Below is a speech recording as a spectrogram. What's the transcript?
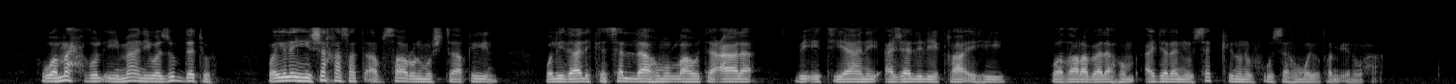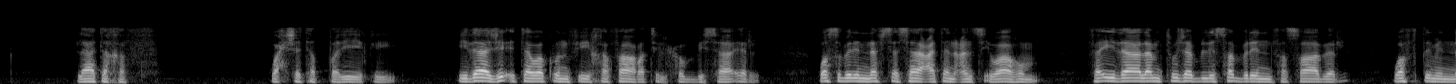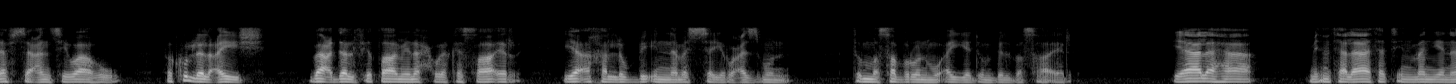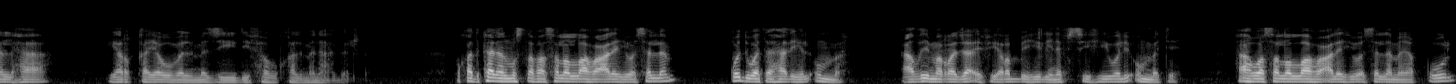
هو محض الإيمان وزبدته. وإليه شخصت أبصار المشتاقين ولذلك سلاهم الله تعالى بإتيان أجل لقائه وضرب لهم أجلا يسكن نفوسهم ويطمئنها. لا تخف وحشة الطريق إذا جئت وكن في خفارة الحب سائر واصبر النفس ساعة عن سواهم فإذا لم تجب لصبر فصابر وافطم النفس عن سواه فكل العيش بعد الفطام نحوك صائر يا أخا اللب إنما السير عزم ثم صبر مؤيد بالبصائر. يا لها من ثلاثة من ينلها يرقى يوم المزيد فوق المنابر. وقد كان المصطفى صلى الله عليه وسلم قدوة هذه الأمة عظيم الرجاء في ربه لنفسه ولأمته. ها هو صلى الله عليه وسلم يقول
